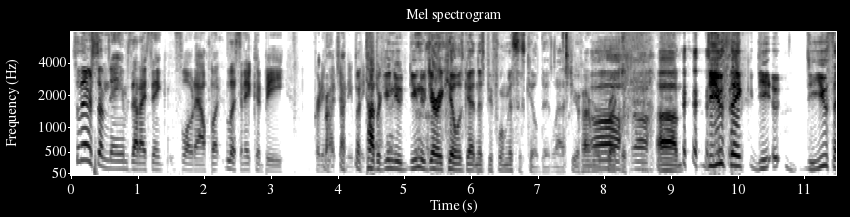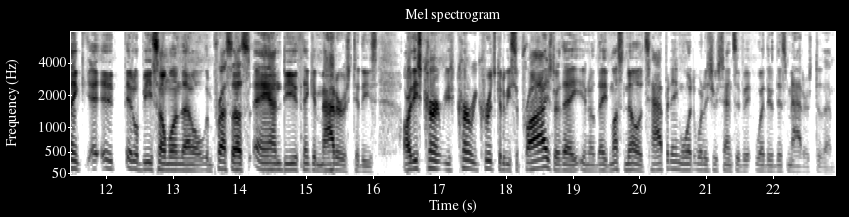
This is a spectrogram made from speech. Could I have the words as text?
So there's some names that I think float out. But listen, it could be pretty much anybody. But Todderick, you knew you knew Jerry Kill was getting this before Mrs. Kill did last year, if I remember Ah, correctly. Um, do you think do you, do you think it, it'll be someone that'll impress us, and do you think it matters to these? Are these current current recruits going to be surprised? Or they you know they must know it's happening? What what is your sense of it? Whether this matters to them?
